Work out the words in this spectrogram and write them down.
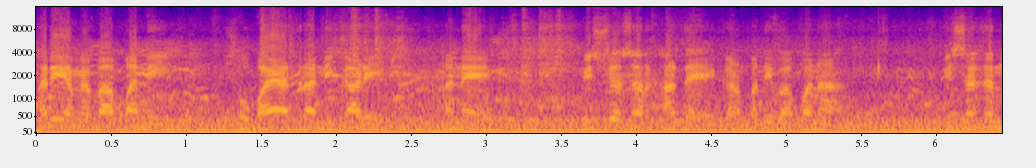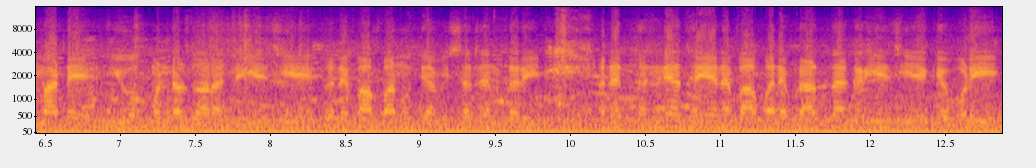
ફરી અમે બાપાની શોભાયાત્રા નીકાળી અને વિશ્વેશ્વર ખાતે ગણપતિ બાપાના વિસર્જન માટે યુવક મંડળ દ્વારા જઈએ છીએ અને બાપાનું ત્યાં વિસર્જન કરી અને ધન્ય થઈ અને બાપાને પ્રાર્થના કરીએ છીએ કે વળી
